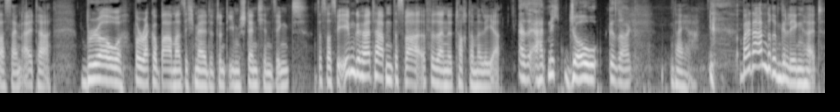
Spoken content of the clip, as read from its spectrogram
dass sein alter Bro Barack Obama sich meldet und ihm Ständchen singt. Das, was wir eben gehört haben, das war für seine Tochter Malia. Also er hat nicht Joe gesagt. Naja, bei einer anderen Gelegenheit.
